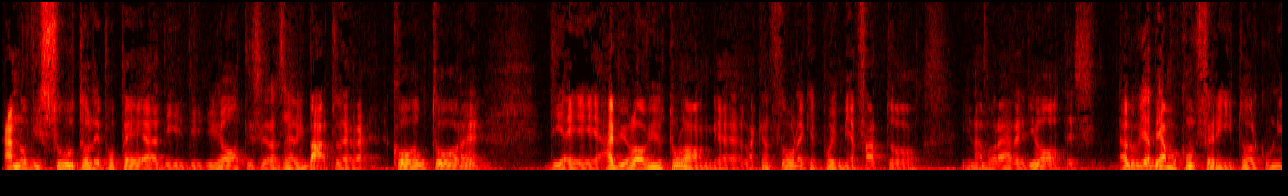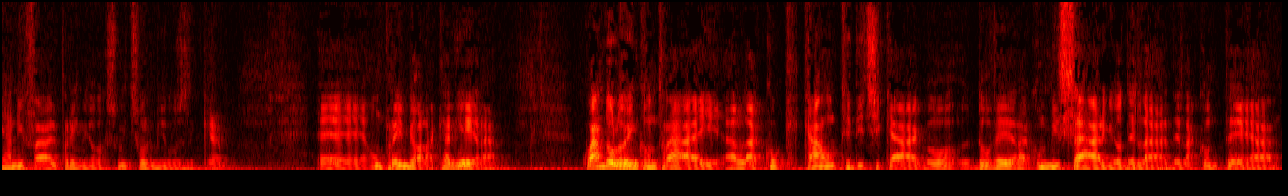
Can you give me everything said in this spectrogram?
hanno vissuto l'epopea di, di, di Otis era Jerry Butler, coautore di I Will Love You Too Long, la canzone che poi mi ha fatto innamorare di Otis. A lui abbiamo conferito alcuni anni fa il premio Sweet Soul Music, eh, un premio alla carriera. Quando lo incontrai alla Cook County di Chicago, dove era commissario della, della contea,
